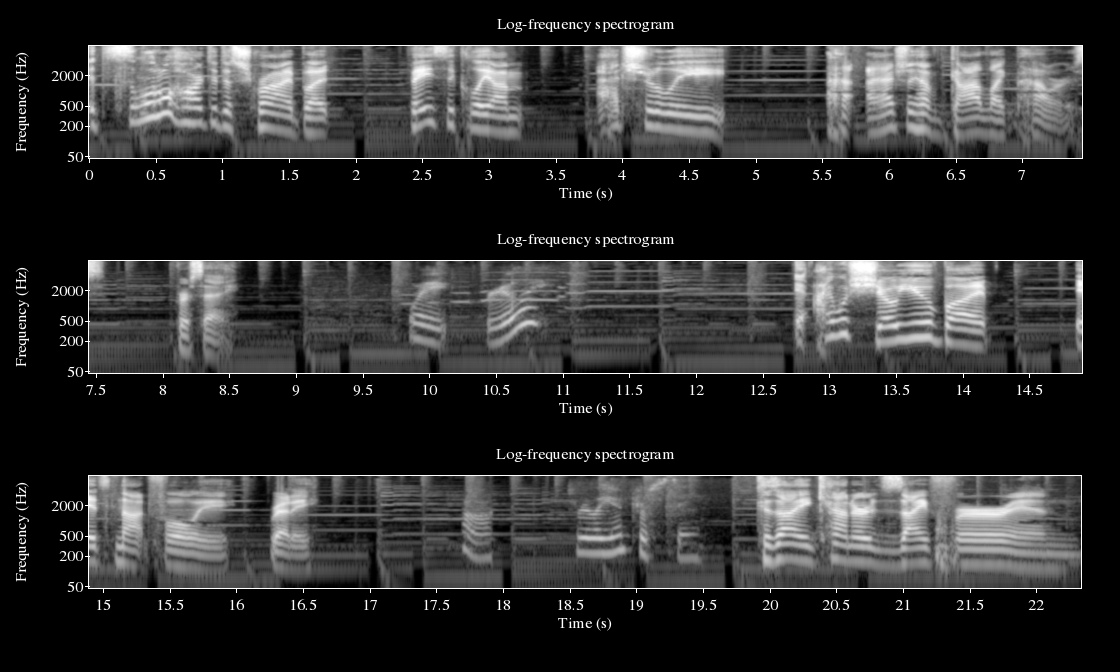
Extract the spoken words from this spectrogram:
it's a little hard to describe, but basically, I'm actually I actually have godlike powers, per se. Wait, really? I- I would show you, but it's not fully ready Huh. It's really interesting. Because I encountered Zypher and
